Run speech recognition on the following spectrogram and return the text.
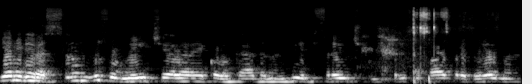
e a mineração, usualmente, ela é colocada na linha de frente como principal problema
